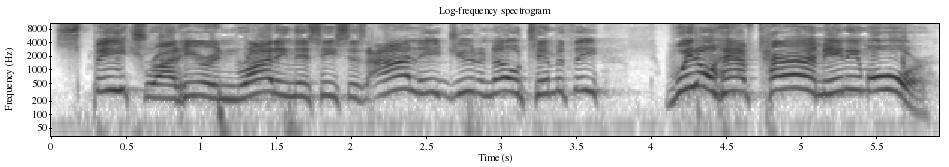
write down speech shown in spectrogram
speech right here in writing this. He says, I need you to know, Timothy, we don't have time anymore.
